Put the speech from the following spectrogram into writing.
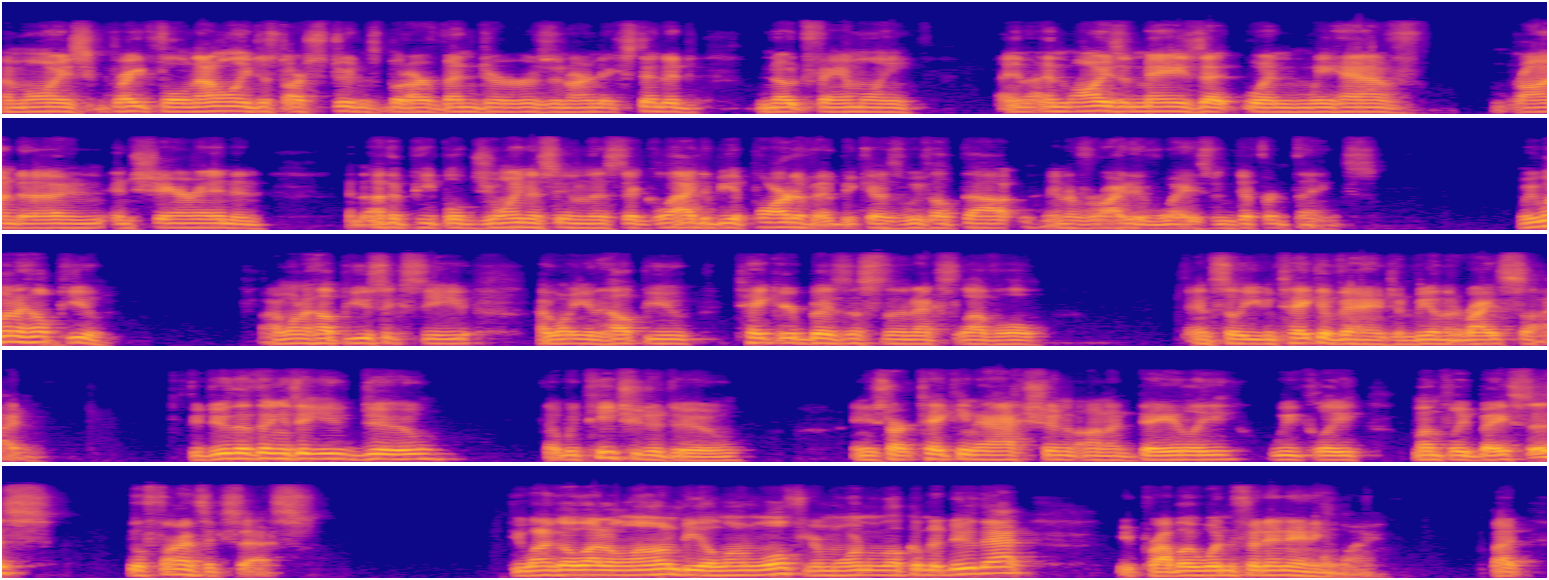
I'm always grateful, not only just our students, but our vendors and our extended note family. And I'm always amazed that when we have Rhonda and, and Sharon and, and other people join us in this, they're glad to be a part of it because we've helped out in a variety of ways and different things. We want to help you. I want to help you succeed. I want you to help you take your business to the next level. And so you can take advantage and be on the right side. If you do the things that you do, that we teach you to do, and you start taking action on a daily, weekly, monthly basis, you'll find success. If you want to go out alone, be a lone wolf, you're more than welcome to do that. You probably wouldn't fit in anyway. But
